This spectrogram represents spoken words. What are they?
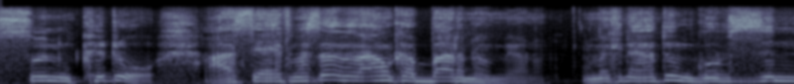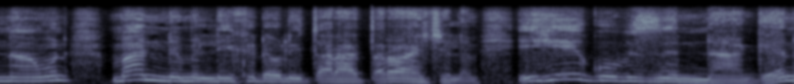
እሱን ክዶ አስተያየት መስጠት በጣም ከባድ ነው የሚሆነው። ምክንያቱም ጉብዝናውን ማንም ሊክደው ሊጠራጠረው አይችልም። ይሄ ጉብዝና ግን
